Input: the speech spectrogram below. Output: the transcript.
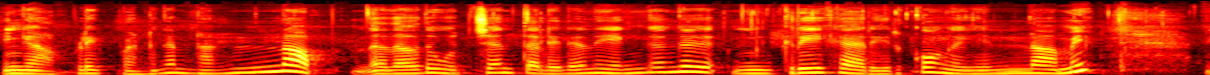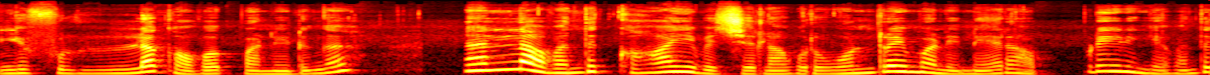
நீங்கள் அப்ளை பண்ணுங்கள் நல்லா அதாவது உச்சந்தலையிலேருந்து எங்கெங்கே க்ரீ ஹேர் இருக்கோ அங்கே எல்லாமே நீங்கள் ஃபுல்லாக கவர் பண்ணிவிடுங்க நல்லா வந்து காய வச்சிடலாம். ஒரு ஒன்றரை மணி நேரம் அப்படியே நீங்கள் வந்து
